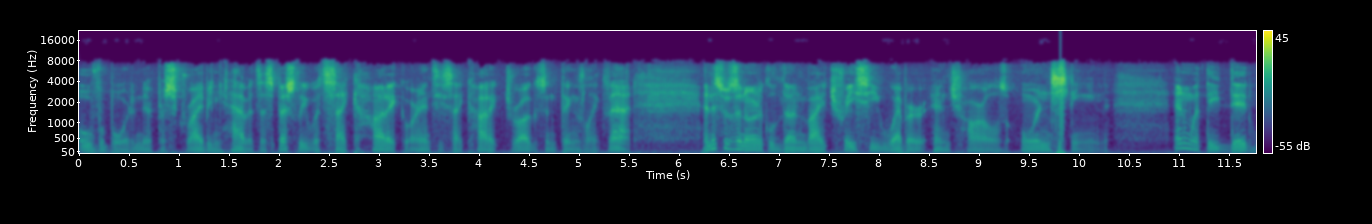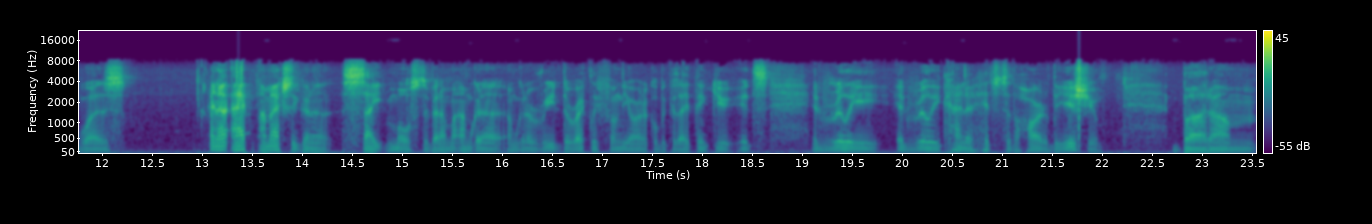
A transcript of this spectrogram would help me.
overboard in their prescribing habits, especially with psychotic or antipsychotic drugs and things like that. And this was an article done by Tracy Weber and Charles Ornstein. And what they did was, and I, am actually going to cite most of it. I'm, I'm going to I'm going to read directly from the article because I think you it's it really it really kind of hits to the heart of the issue. But um,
